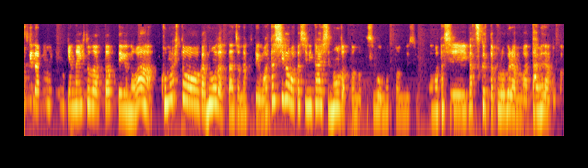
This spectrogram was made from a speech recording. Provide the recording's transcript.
助けてあげなきゃいけない人だったっていうのはこの人がノーだったんじゃなくて私が私に対してノーだったんだってすごい思ったんですよ。私が作ったプログラムはダメだとか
